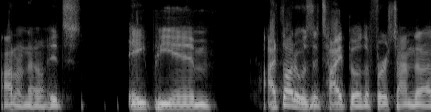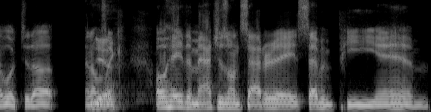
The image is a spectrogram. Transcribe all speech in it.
I don't know, it's 8 p.m. I thought it was a typo the first time that I looked it up. And I was Yeah. like, oh, hey, the match is on Saturday at 7 p.m.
